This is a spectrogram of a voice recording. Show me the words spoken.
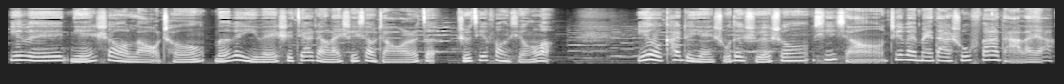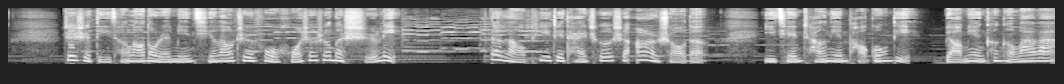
因为年少老成，门卫以为是家长来学校找儿子，直接放行了。也有看着眼熟的学生，心想这外卖大叔发达了呀。真是底层劳动人民勤劳致富活生生的实例。但老屁这台车是二手的，以前常年跑工地，表面坑坑洼洼。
